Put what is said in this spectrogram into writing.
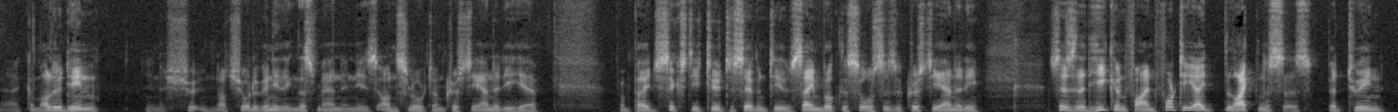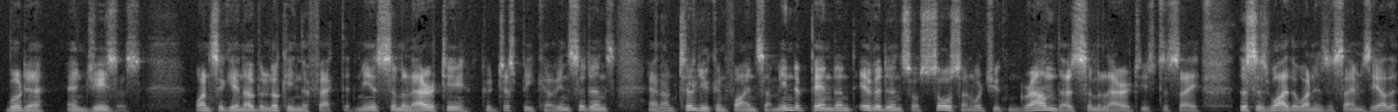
Uh, Kamaluddin, you know, sh- not short of anything, this man in his onslaught on Christianity here, from page 62 to 70 of the same book, The Sources of Christianity, says that he can find 48 likenesses between Buddha and Jesus. Once again, overlooking the fact that mere similarity could just be coincidence, and until you can find some independent evidence or source on which you can ground those similarities to say this is why the one is the same as the other,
